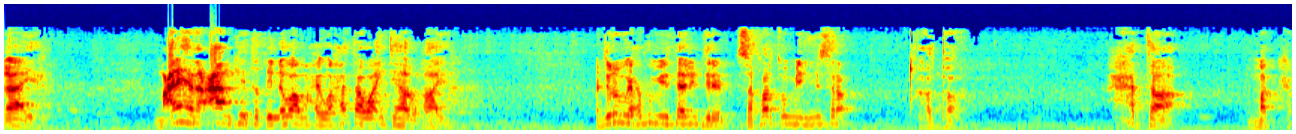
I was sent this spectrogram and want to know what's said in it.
gaaya macnaheeda caamkee taqiina waa maxay? Xataa waa intihaa lgaaya ajrubi waxay ku mitaalin jireen safartu min misra. Hataa xataa maka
